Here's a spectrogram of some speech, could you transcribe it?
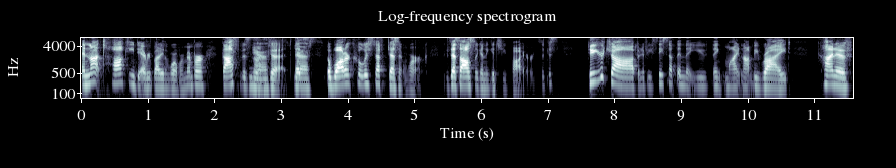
and not talking to everybody in the world. Remember, gossip is not Yes, good. That's, yes. The water cooler stuff doesn't work because that's also going to get you fired. So just do your job. And if you see something that you think might not be right, kind of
